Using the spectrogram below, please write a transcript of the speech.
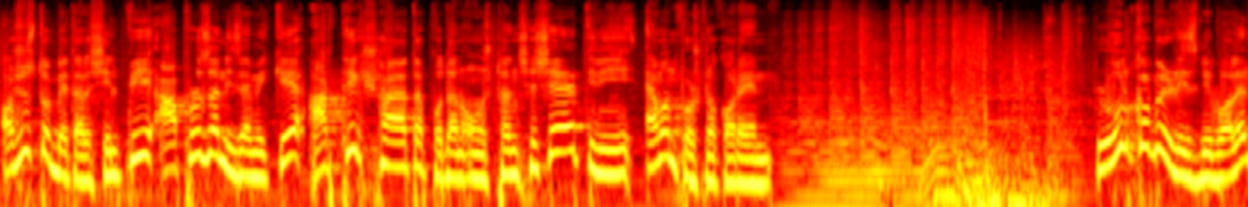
অসুস্থ বেতার শিল্পী আফরোজা নিজামীকে আর্থিক সহায়তা প্রদান অনুষ্ঠান শেষে তিনি এমন প্রশ্ন করেন। রুহুল কবির রিজবি বলেন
